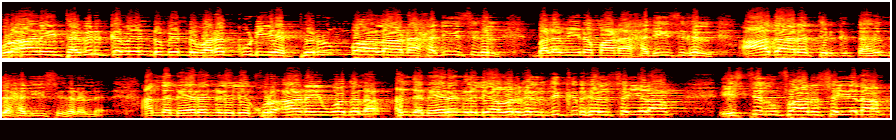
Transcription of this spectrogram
குர்ஆனை தவிர்க்க வேண்டும் என்று வரக்கூடிய பெரும்பாலான ஹதீசுகள் பலவீனமான ஹதீசுகள் ஆதாரத்திற்கு தகுந்த ஹதீசுகள் அல்ல. அந்த நேரங்களிலே குர்ஆனை ஓதலாம். அந்த நேரங்களிலே அவர்கள் திக்ர்கள் செய்யலாம். இஸ்திஃபார் செய்யலாம்.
